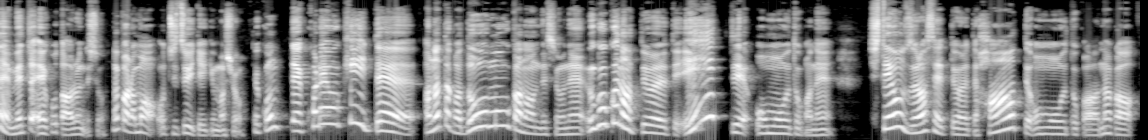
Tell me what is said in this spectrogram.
はね、めっちゃええことあるんですよ。だからまあ落ち着いていきましょう。で、こんで、これを聞いて、あなたがどう思うかなんですよね。動くなって言われて、えー、って思うとかね。視点をずらせって言われて、はーって思うとか、なんか、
